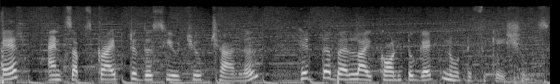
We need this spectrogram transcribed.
share and subscribe to this YouTube channel. Hit the bell icon to get notifications.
